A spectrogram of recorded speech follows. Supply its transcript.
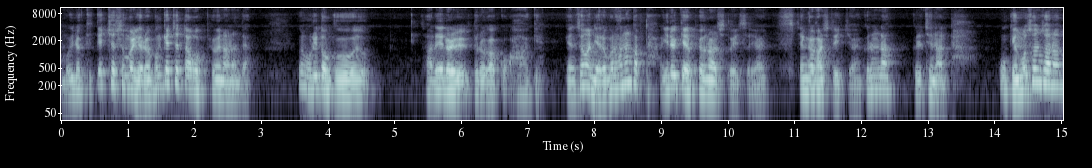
뭐 이렇게 깨쳤음을 여러 번 깨쳤다고 표현하는데 그럼 우리도 그 사례를 들어갖고 아 이게 견성은 여러 번 하는갑다. 이렇게 표현할 수도 있어요. 생각할 수도 있죠. 그러나 그렇지는 않다. 그 경호 선사는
